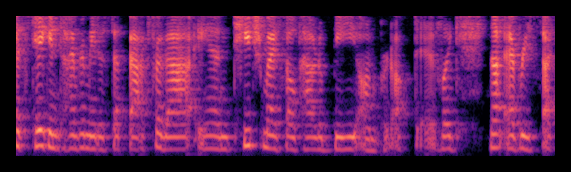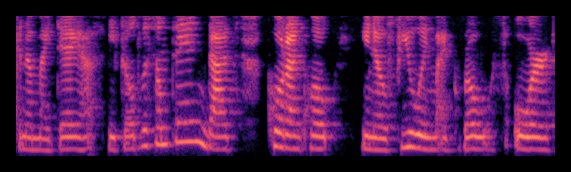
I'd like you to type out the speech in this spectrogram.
it's taken time for me to step back for that and teach myself how to be unproductive. Like, not every second of my day has to be filled with something that's quote unquote you know, fueling my growth or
